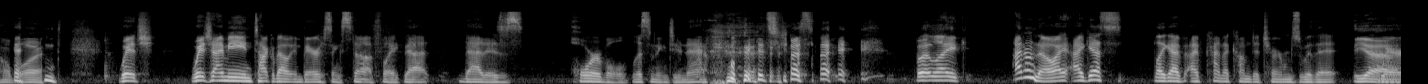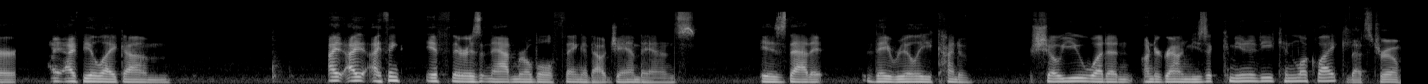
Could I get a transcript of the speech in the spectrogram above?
Oh boy. and- which which i mean talk about embarrassing stuff. Like that that is horrible listening to now. It's just like, but like i don't know. I i guess like i've i've kind of come to terms with it yeah. where I, I feel like um I, I I think if there is an admirable thing about jam bands is that it they really kind of show you what an underground music community can look like. That's true.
